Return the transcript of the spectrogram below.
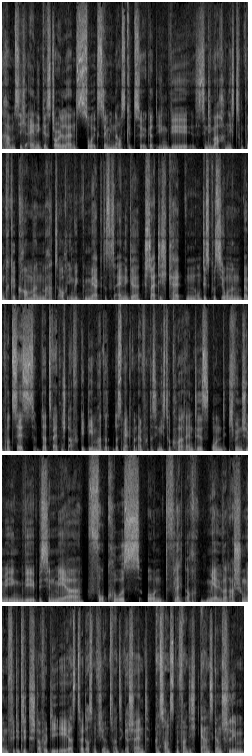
haben sich einige Storylines so extrem hinausgezögert. Irgendwie sind die Macher nicht zum Punkt gekommen. Man hat auch irgendwie gemerkt, dass es einige Streitigkeiten und Diskussionen beim Prozess der zweiten Staffel gegeben hat. Das merkt man einfach, dass sie nicht so kohärent ist. Und ich wünsche mir irgendwie ein bisschen mehr Fokus und vielleicht auch mehr Überraschungen für die dritte Staffel, die eh erst 2024 erscheint. Ansonsten fand ich ganz, ganz schlimm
